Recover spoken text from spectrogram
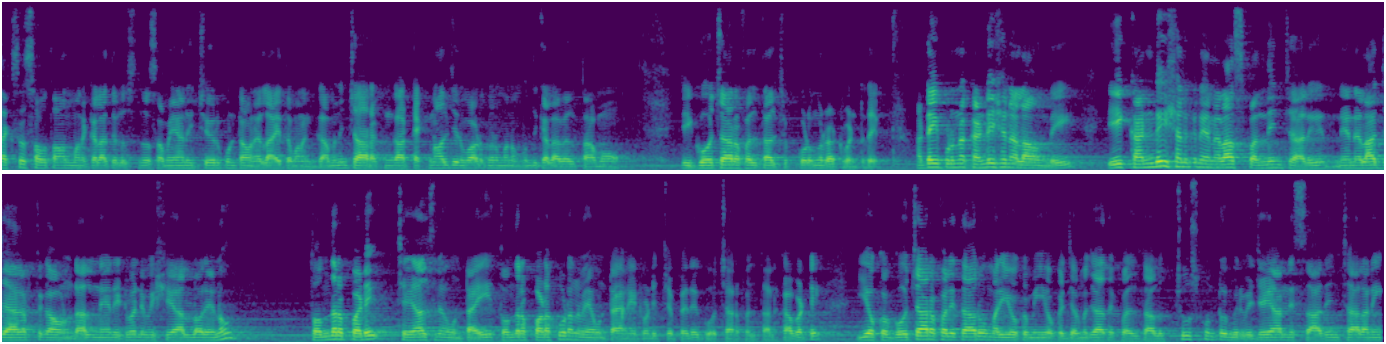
సక్సెస్ అవుతామని మనకు ఎలా తెలుస్తుందో సమయానికి చేరుకుంటామని ఎలా అయితే మనం గమనించి ఆ రకంగా టెక్నాలజీని వాడుకొని మనం ముందుకు ఎలా వెళ్తామో. ఈ గోచార ఫలితాలు చెప్పుకోవడం కూడా అటువంటిదే. అంటే ఇప్పుడున్న కండిషన్ ఎలా ఉంది? ఈ కండిషన్కి నేను ఎలా స్పందించాలి? నేను ఎలా జాగ్రత్తగా ఉండాలి? నేను ఇటువంటి విషయాల్లో నేను తొందరపడి చేయాల్సినవి ఉంటాయి. తొందరపడకూడనివి ఉంటాయి అనేటువంటి చెప్పేదే గోచార ఫలితాలు. కాబట్టి ఈ యొక్క గోచార ఫలితాలు మరియు యొక్క మీ యొక్క జన్మజాతక ఫలితాలు చూసుకుంటూ మీరు విజయాన్ని సాధించాలని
